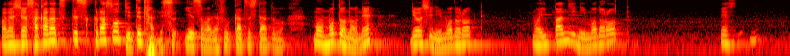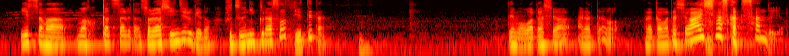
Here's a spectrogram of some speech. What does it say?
私は魚釣って暮らそうって言ってたんです。イエス様が復活した後も。もう元のね漁師に戻ろうって。もう一般人に戻ろうって、イエス様は復活された。それは信じるけど普通に暮らそうって言ってたでも私はあなたをあなたは私を愛しますかって3度言われた。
